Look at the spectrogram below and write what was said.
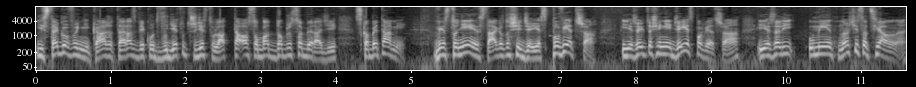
i z tego wynika, że teraz w wieku 20-30 lat ta osoba dobrze sobie radzi z kobietami. Więc to nie jest tak, że to się dzieje z powietrza. I jeżeli to się nie dzieje z powietrza, i jeżeli umiejętności socjalne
